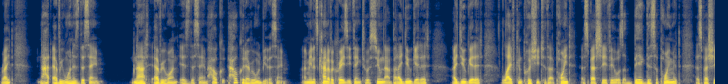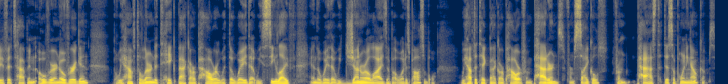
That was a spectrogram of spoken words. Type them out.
right? Not everyone is the same. Not everyone is the same. How could, how could everyone be the same? I mean, it's kind of a crazy thing to assume that, but I do get it. I do get it. Life can push you to that point, especially if it was a big disappointment, especially if it's happened over and over again. But we have to learn to take back our power with the way that we see life and the way that we generalize about what is possible. We have to take back our power from patterns, from cycles, from past disappointing outcomes.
